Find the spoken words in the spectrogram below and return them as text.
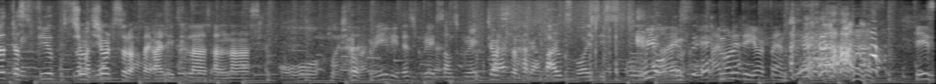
not just few short, short surah like Al Ikhlas, Al Nas. oh, mashallah. really, that's great. Sounds great. Short surah. Farouk's voice is. We I'm, always say. I'm already your fan. He is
